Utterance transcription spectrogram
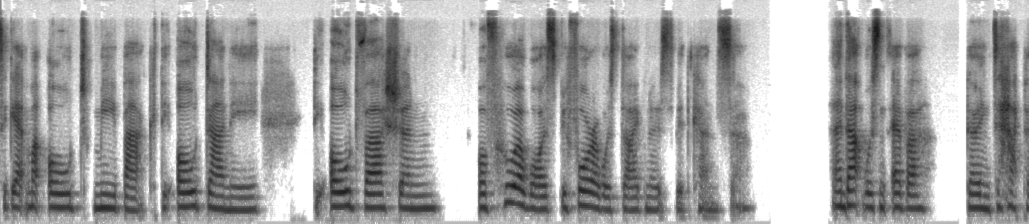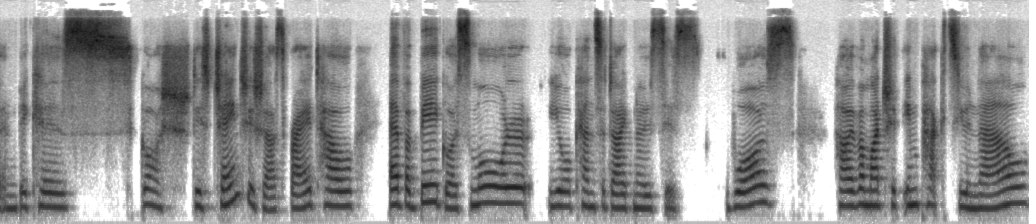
to get my old me back, the old Dani, the old version of who I was before I was diagnosed with cancer. And that wasn't ever going to happen because, gosh, this changes us, right? However big or small your cancer diagnosis was, however much it impacts you now.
